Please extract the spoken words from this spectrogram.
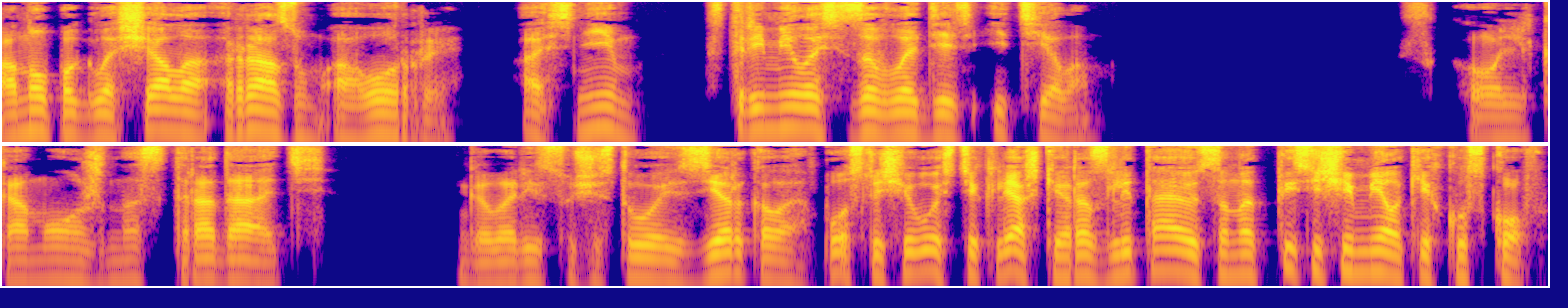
оно поглощало разум Аорры, а с ним стремилось завладеть и телом. «Сколько можно страдать?» — говорит существо из зеркала, после чего стекляшки разлетаются на тысячи мелких кусков.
